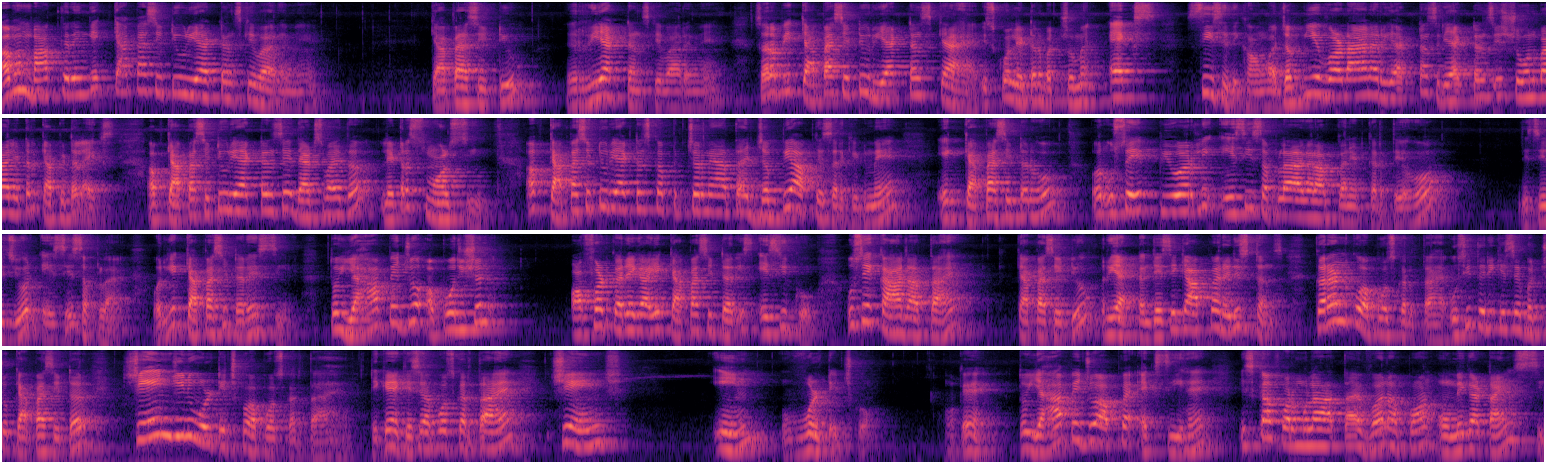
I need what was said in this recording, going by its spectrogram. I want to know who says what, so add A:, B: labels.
A: अब हम बात करेंगे कैपेसिटिव रिएक्टेंस के बारे में। कैपेसिटिव रिएक्टेंस के बारे में। सर, अब ये कैपेसिटिव रिएक्टेंस क्या है? इसको लेटर बच्चों में एक्स सी से दिखाऊँगा। जब भी ये वर्ड आया ना, reactance reactance is shown by letter capital X अब कैपेसिटिव रिएक्टेंस है that's why the letter small C अब कैपेसिटिव रिएक्टेंस का पिक्चर में आता है? जब भी आपके सर्किट में एक कैपेसिटर हो और उसे प्योरली एसी सप्लाई अगर आप कनेक्ट करते हो this is your AC supply और ये कैपेसिटर है सी तो यहाँ पे जो अपोजिशन ऑफर्ड करेगा ये कैपेसिटर इस एसी को, उसे कहा जाता है कैपेसिटिव रिएक्टेंस जैसे कि आपका रेजिस्टेंस करंट को अपोज करता है, उसी तरीके से बच्चों कैपेसिटर चेंज इन वोल्टेज को अपोज करता है. ठीक है? कैसे अपोज करता है? चेंज इन वोल्टेज को. ओके तो यहाँ पे जो आपका एक्सी है इसका फॉर्मूला आता है one upon omega times C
